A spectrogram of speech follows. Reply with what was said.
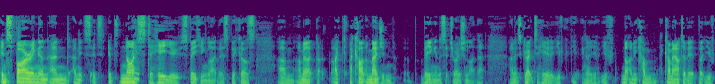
inspiring and, and, and it's it's it's nice to hear you speaking like this because um, I mean I, I, I can't imagine being in a situation like that, and it's great to hear that you've you know you- you've not only come come out of it but you've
